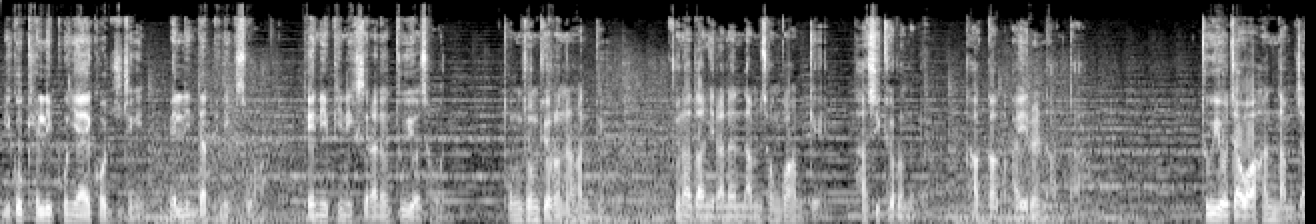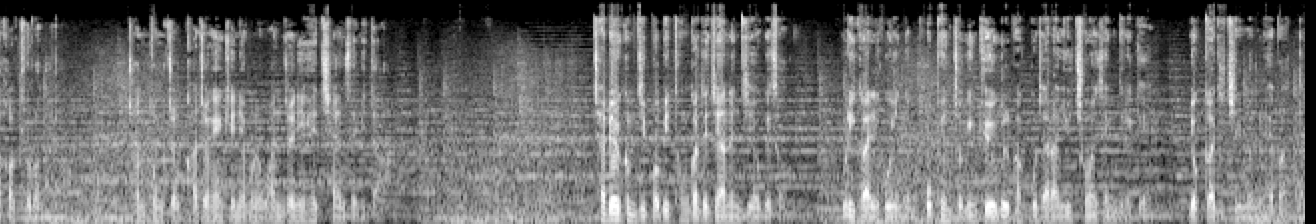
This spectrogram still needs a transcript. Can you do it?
미국 캘리포니아에 거주 중인 멜린다 피닉스와 데니 피닉스라는 두 여성은 동성 결혼을 한 뒤 조나단이라는 남성과 함께 다시 결혼을 해 각각 아이를 낳았다. 두 여자와 한 남자가 결혼하여 전통적 가정의 개념을 완전히 해치한 셈이다. 차별금지법이 통과되지 않은 지역에서 우리가 알고 있는 보편적인 교육을 받고 자란 유치원생들에게 몇 가지 질문을 해봤다.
